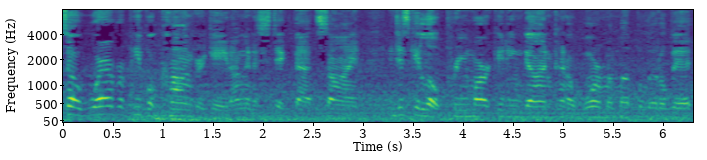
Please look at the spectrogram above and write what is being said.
So wherever people congregate, I'm going to stick that sign and just get a little pre-marketing done, kind of warm them up a little bit.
